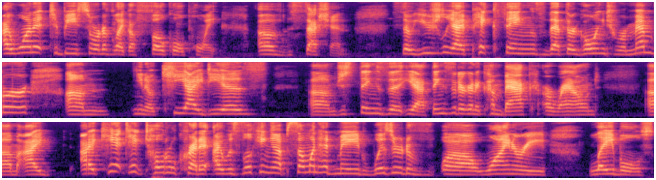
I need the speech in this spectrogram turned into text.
i want it to be sort of like a focal point of the session. So usually i pick things that they're going to remember um, you know key ideas um, just things that yeah things that are going to come back around. Um, i i can't take total credit i was looking up someone had made wizard of uh, winery labels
